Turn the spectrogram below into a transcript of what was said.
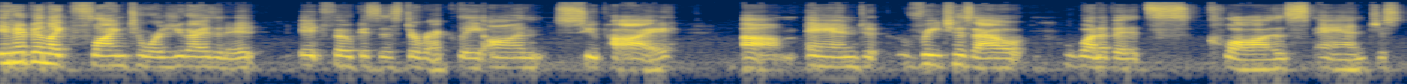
it had been like flying towards you guys, and it it focuses directly on Supai, um, and reaches out one of its claws and just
